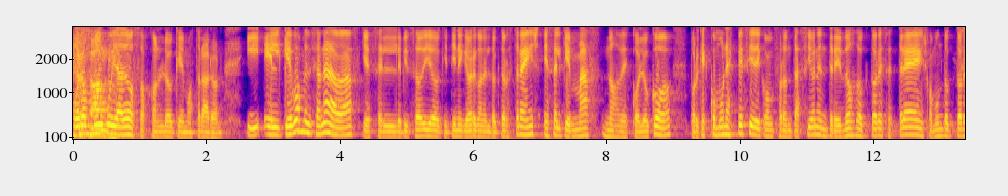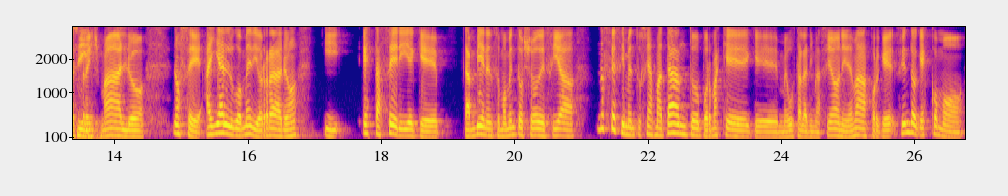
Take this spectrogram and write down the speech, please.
fueron muy cuidadosos con lo que mostraron. Y el que vos mencionabas, que es el episodio que tiene que ver con el Doctor Strange, es el que más nos descolocó, porque es como una especie de confrontación entre dos Doctores Strange, como un Doctor Strange malo no sé, hay algo medio raro y esta serie que también en su momento yo decía, no sé si me entusiasma tanto, por más que, me gusta la animación y demás, porque siento que es como,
